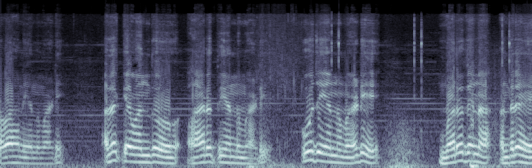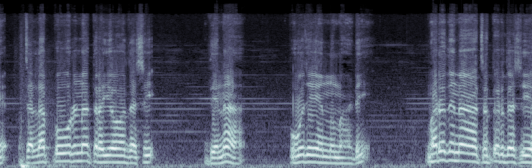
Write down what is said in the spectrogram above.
ಆವಾಹನೆಯನ್ನು ಮಾಡಿ, ಅದಕ್ಕೆ ಒಂದು ಆರತಿಯನ್ನು ಮಾಡಿ, ಪೂಜೆಯನ್ನು ಮಾಡಿ, ಮರುದಿನ ಅಂದರೆ ಜಲಪೂರ್ಣ ತ್ರಯೋದಶಿ ದಿನ ಪೂಜೆಯನ್ನು ಮಾಡಿ ಮರುದಿನ ಚತುರ್ದಶಿಯ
